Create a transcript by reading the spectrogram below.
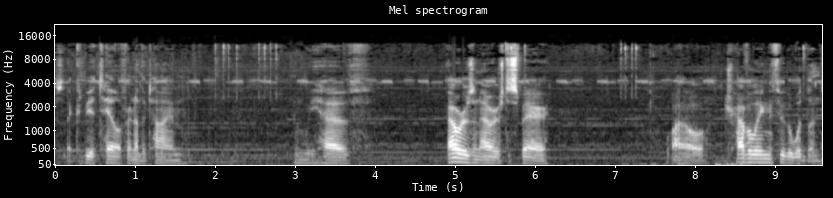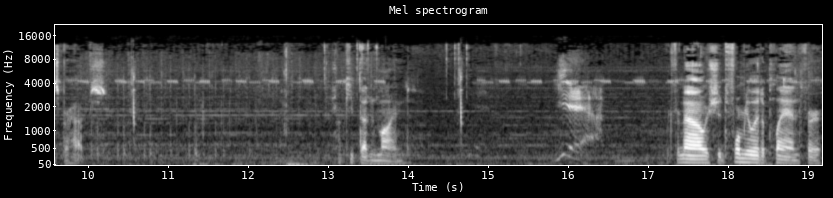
So that could be a tale for another time, when we have hours and hours to spare, while traveling through the woodlands, perhaps. I'll keep that in mind. Yeah. But for now, we should formulate a plan for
